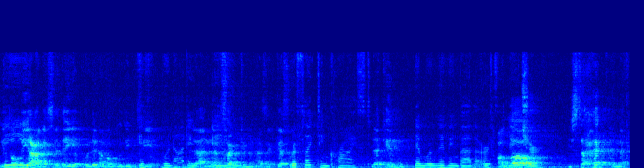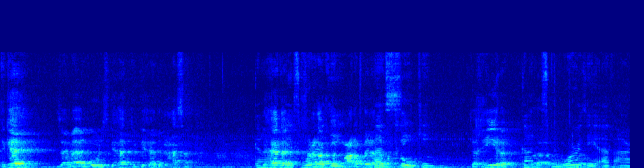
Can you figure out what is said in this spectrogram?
دي be, طبيعة جسدية كلنا موجودين if فيها. we're not in, لأن نفك من هذا الجسد. reflecting Christ, لكن then we're living by the earthly nature. الله يستحق إنك تجاهد. زي ما قال بولس جاهدت الجهاد الحسن. God جهادك is في علاقتك worthy مع ربنا ده of مطلوب. seeking. تغييرك آه،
